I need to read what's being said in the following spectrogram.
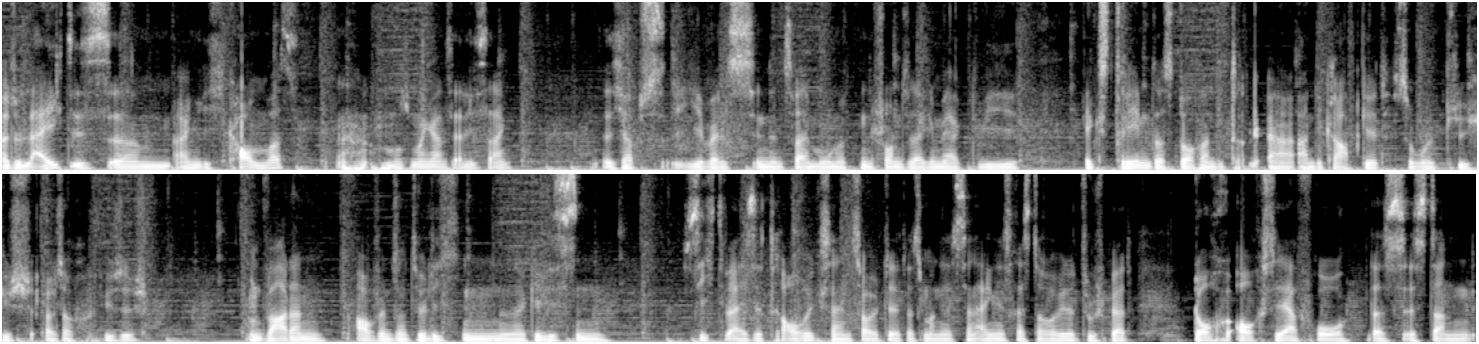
also leicht ist ähm, eigentlich kaum was, muss man ganz ehrlich sagen. Ich habe es jeweils in den zwei Monaten schon sehr gemerkt, wie extrem, dass doch an die, äh, an die Kraft geht, sowohl psychisch als auch physisch. Und war dann, auch wenn es natürlich in einer gewissen Sichtweise traurig sein sollte, dass man jetzt sein eigenes Restaurant wieder zusperrt, doch auch sehr froh, dass es dann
